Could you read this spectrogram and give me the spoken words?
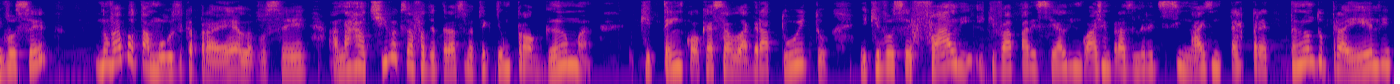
você não vai botar música para ela, você a narrativa que você vai fazer para ela, você vai ter que ter um programa que tem em qualquer celular gratuito e que você fale e que vai aparecer a linguagem brasileira de sinais interpretando para ele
